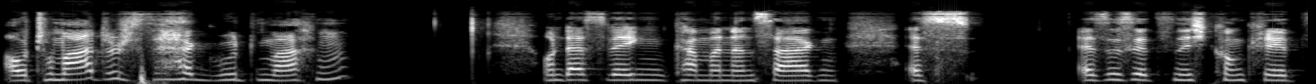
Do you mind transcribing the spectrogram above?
automatisch sehr gut machen. Und deswegen kann man dann sagen, es es ist jetzt nicht konkret,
